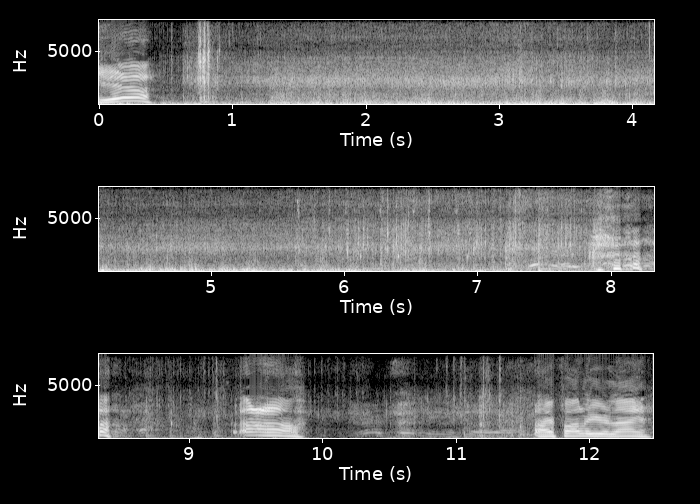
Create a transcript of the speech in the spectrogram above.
Yeah! Ah! I follow your line.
